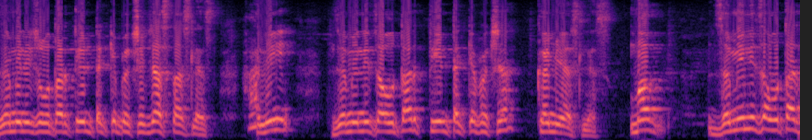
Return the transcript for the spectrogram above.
जमिनीचा उतार तीन टक्क्यापेक्षा जास्त असल्यास आणि जमिनीचा उतार तीन टक्क्यापेक्षा कमी असल्यास. मग जमिनीचा उतार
